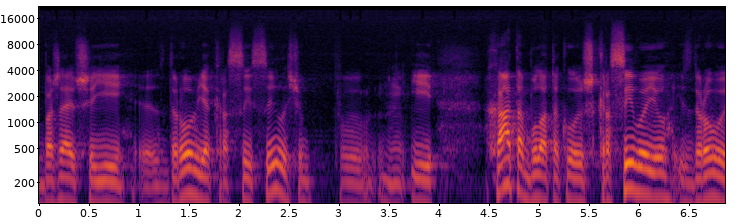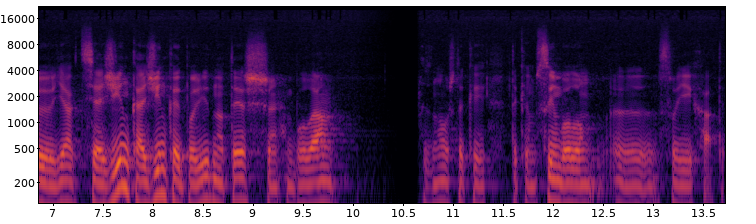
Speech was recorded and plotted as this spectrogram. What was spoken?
бажаючи їй здоров'я, краси, сили, щоб і хата була такою ж красивою і здоровою, як ця жінка. А жінка, відповідно, теж була знову ж таки таким символом е, своєї хати.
